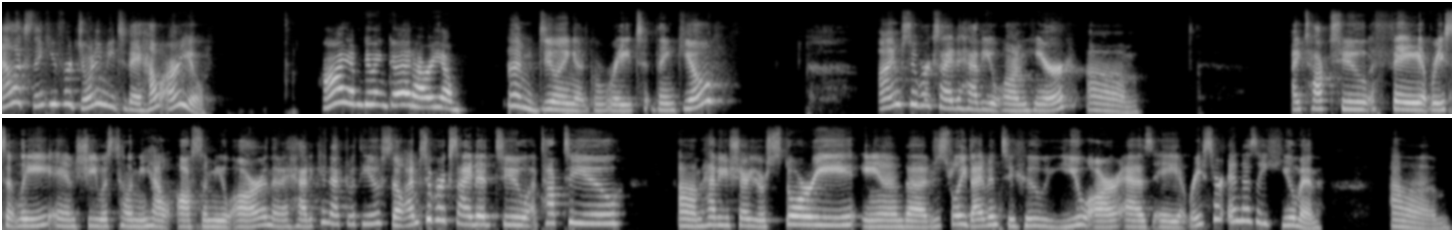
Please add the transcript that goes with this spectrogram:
Alex, thank you for joining me today. How are you? Hi, I'm doing good. How are you? I'm doing great. Thank you. I'm super excited to have you on here. Um, I talked to Faye recently, and she was telling me how awesome you are and that I had to connect with you. So I'm super excited to talk to you, um, have you share your story, and uh, just really dive into who you are as a racer and as a human. Um,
